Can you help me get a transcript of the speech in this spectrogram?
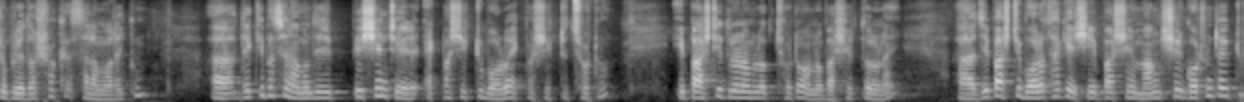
সুপ্রিয় দর্শক, আসসালামু আলাইকুম। দেখতে পাচ্ছেন আমাদের পেশেন্টের এক পাশে একটু বড় এক পাশে একটু ছোট। এই পাশটি তুলনামূলক ছোট, অন্য পাশের তুলনায়। যে পাশটি বড় থাকে সেই পাশে মাংসের গঠনটা একটু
